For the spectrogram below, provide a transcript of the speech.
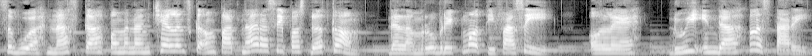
sebuah naskah pemenang challenge keempat narasipos.com dalam rubrik motivasi oleh Dwi Indah Lestari.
